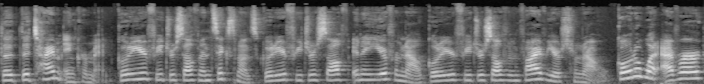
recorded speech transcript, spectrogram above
the, the time increment. Go to your future self in six months. Go to your future self in a year from now. Go to your future self in five years from now. Go to whatever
